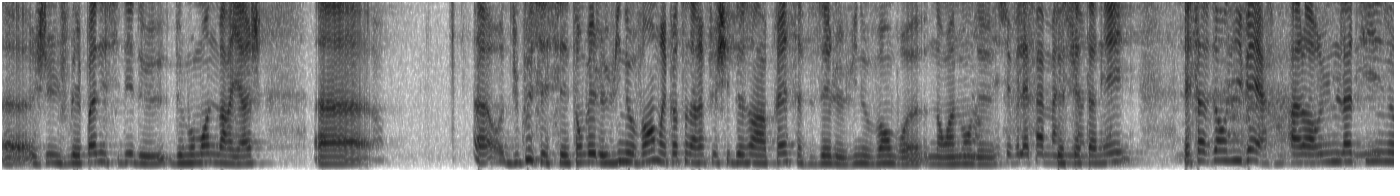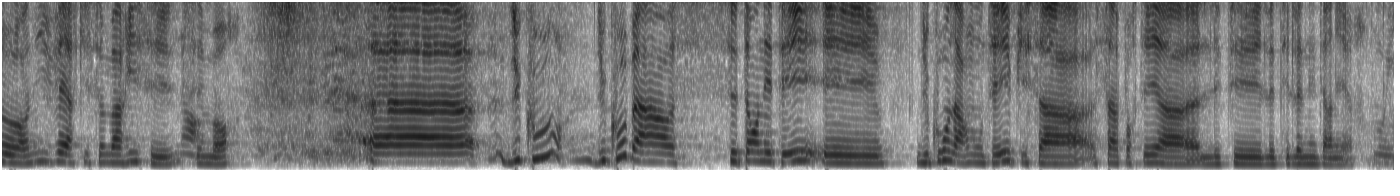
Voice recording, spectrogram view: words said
euh, je ne voulais pas décider de, de moment de mariage. Du coup, c'est- tombé le 8 novembre et quand on a réfléchi deux ans après, ça faisait le 8 novembre normalement de, de cette année. Et ça faisait en hiver. Alors une latino en hiver qui se marie, c'est mort. Euh, du coup, du coup, ben c'était en été et du coup on a remonté et puis ça ça a porté à l'été l'été de l'année dernière. Oui.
